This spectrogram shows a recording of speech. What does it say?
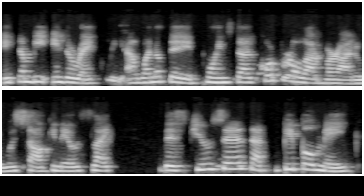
it can be indirectly. And one of the points that Corporal Alvarado was talking, it was like the excuses that people make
